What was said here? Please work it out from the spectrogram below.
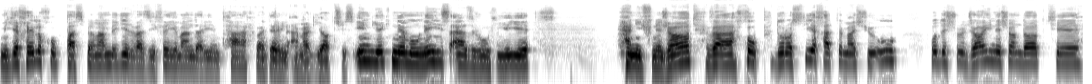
میگه خیلی خوب پس به من بگید وظیفه من در این طرح و در این عملیات چیست. این یک نمونه است از روحیه حنیف نژاد و خب درستی خط مشی او خودش رو جایی نشان داد که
